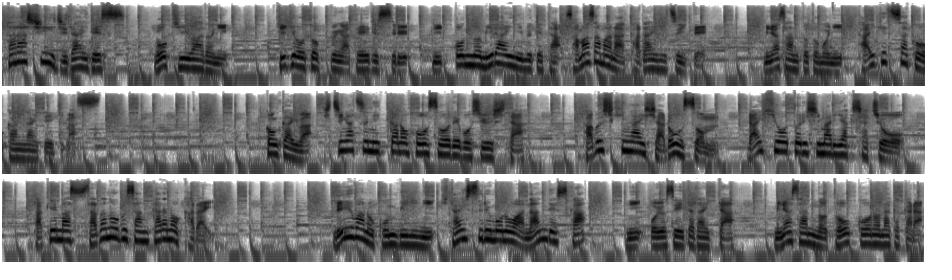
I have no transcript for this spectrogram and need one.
新しい時代です。をキーワードに企業トップが提示する日本の未来に向けたさまざまな課題について皆さんと共に解決策を考えていきます。今回は7月3日の放送で募集した株式会社ローソン代表取締役社長竹増貞信さんからの課題。令和のコンビニに期待するものは何ですか？にお寄せいただいた皆さんの投稿の中から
